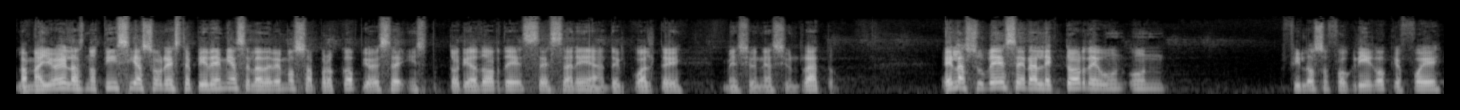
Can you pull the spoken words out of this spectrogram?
La mayoría de las noticias sobre esta epidemia se la debemos a Procopio, ese historiador de Cesarea, del cual te mencioné hace un rato. Él a su vez era lector de un, filósofo griego que fue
